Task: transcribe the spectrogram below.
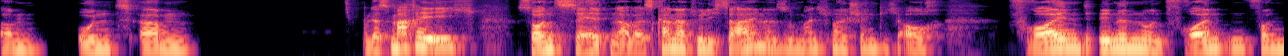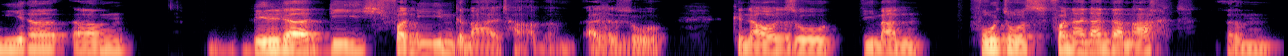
Ähm, und ähm, das mache ich sonst selten, aber es kann natürlich sein, also manchmal schenke ich auch Freundinnen und Freunden von mir ähm, Bilder, die ich von ihnen gemalt habe. Also genauso wie man Fotos voneinander macht. Ähm,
